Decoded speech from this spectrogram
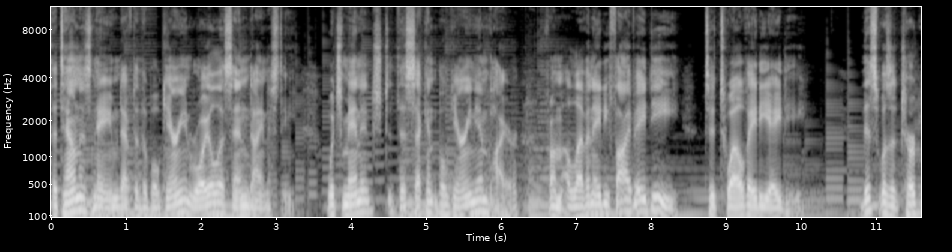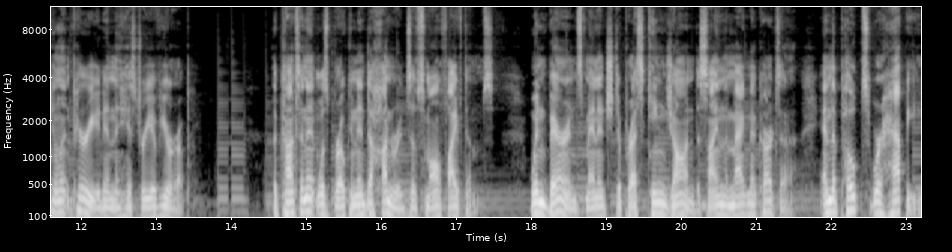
The town is named after the Bulgarian royal Asen dynasty, which managed the Second Bulgarian Empire from 1185 AD to 1280 AD. This was a turbulent period in the history of Europe. The continent was broken into hundreds of small fiefdoms. When barons managed to press King John to sign the Magna Carta, and the popes were happy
